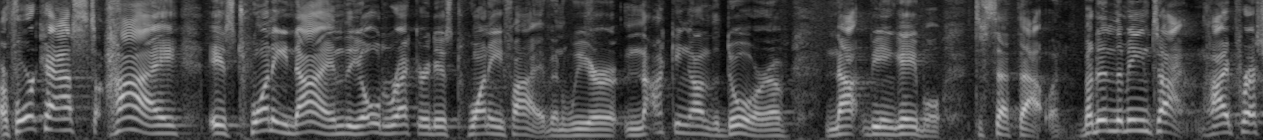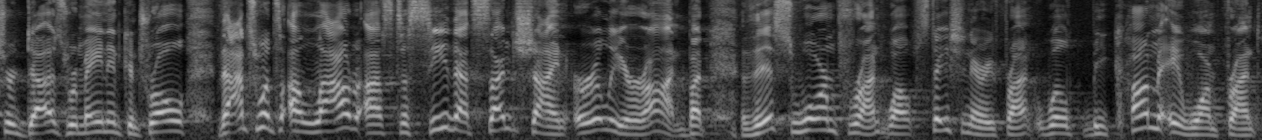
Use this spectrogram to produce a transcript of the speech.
Our forecast high is 29. The old record is 25, and we are knocking on the door of not being able to set that one. But in the meantime, high pressure does remain in control. That's what's allowed us to see that sunshine earlier on. But this warm front, well, stationary front, will become a warm front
